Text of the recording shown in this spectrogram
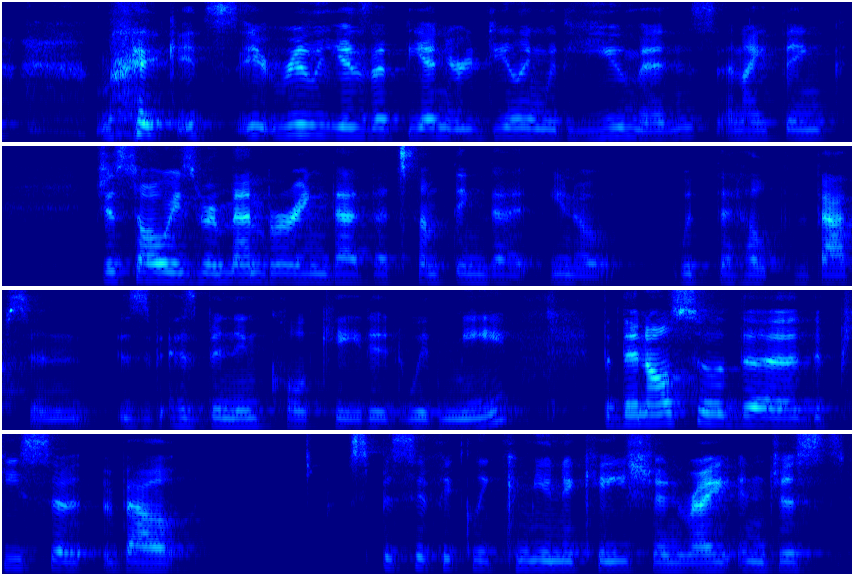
like it's, it really is at the end, you're dealing with humans. And I think just always remembering that that's something that, you know, with the help of Babson is, has been inculcated with me but then also the the piece about specifically communication right? And just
